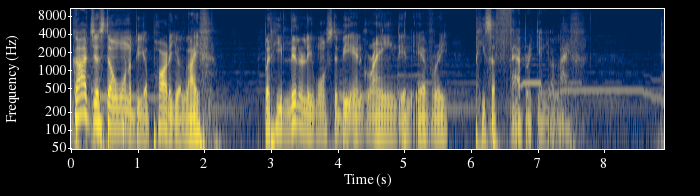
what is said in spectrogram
God just don't want to be a part of your life, but he literally wants to be ingrained in every piece of fabric in your life. Yeah.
